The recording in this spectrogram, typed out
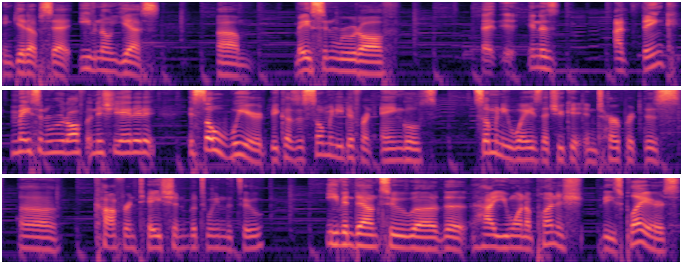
and get upset, even though yes, um, Mason Rudolph, uh, in his I think Mason Rudolph initiated it. It's so weird because there's so many different angles, so many ways that you could interpret this uh, confrontation between the two, even down to uh, the how you want to punish these players.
